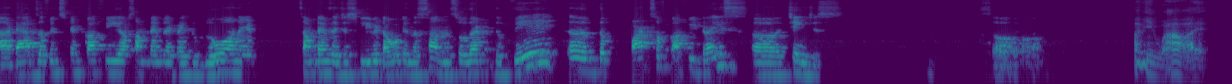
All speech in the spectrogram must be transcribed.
uh, dabs of instant coffee, or sometimes I try to blow on it. Sometimes I just leave it out in the sun so that the way uh, the parts of coffee dries uh, changes. So, I mean, wow! I,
